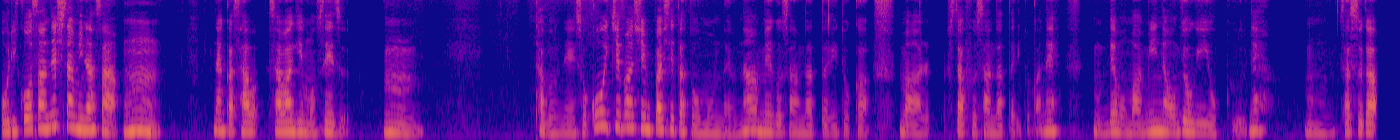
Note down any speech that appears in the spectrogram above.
お利口さんでした皆さん。うん。なんか騒ぎもせず。うん。多分ねそこを一番心配してたと思うんだよな。メグさんだったりとかまあスタッフさんだったりとかね、うん、でもまあみんなお行儀よくね。うん。さすが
